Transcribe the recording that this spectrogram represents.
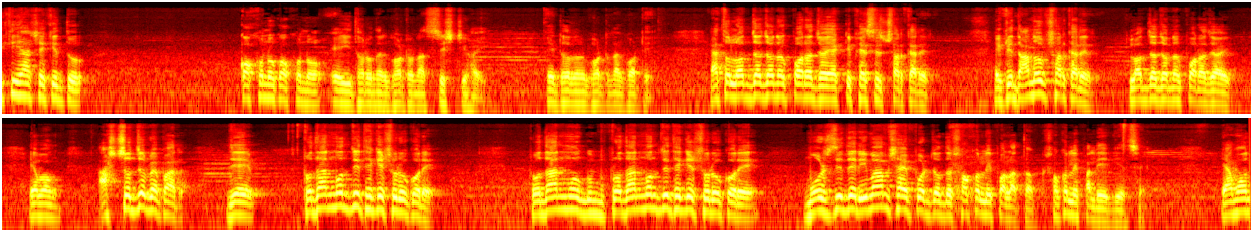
ইতিহাসে কিন্তু কখনো কখনো এই ধরনের ঘটনা সৃষ্টি হয়। এই ধরনের ঘটনা ঘটে। এত লজ্জাজনক পরাজয় একটি ফ্যাসিস্ট সরকারের, একটি দানব সরকারের লজ্জাজনক পরাজয় এবং আশ্চর্য ব্যাপার যে প্রধানমন্ত্রী থেকে শুরু করে, প্রধান প্রধানমন্ত্রী থেকে শুরু করে মসজিদের ইমাম সাহেব পর্যন্ত সকলেই পলাতক সকলে পালিয়ে গিয়েছে। এমন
